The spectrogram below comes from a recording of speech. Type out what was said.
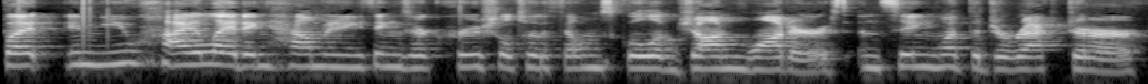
But in you highlighting how many things are crucial to the film school of John Waters and seeing what the director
